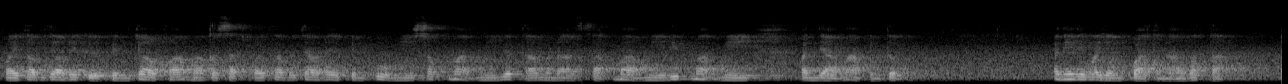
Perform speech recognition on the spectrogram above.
ขอให้ข้าพเจ้าได้เกิดเป็นเจ้าฟ้ามากษัตริย์ขอให้ข้าพเจ้าได้เป็นผู้มีทรัพย์มาก มียศถามนาศักดิ์มาก มีฤทธิ์มาก มีปัญญามากเป็นต้น อันนี้เรียกว่ายังปรารถนาวัตตะไป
